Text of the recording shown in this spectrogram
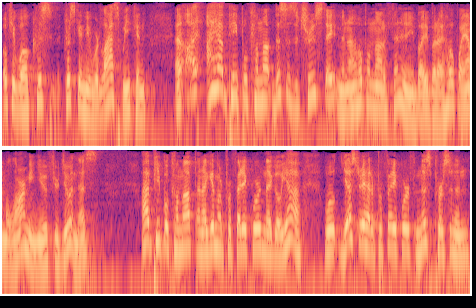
okay, well, Kris, Kris gave me a word last week, and and I, I have people come up, this is a true statement, I hope I'm not offending anybody, but I hope I am alarming you if you're doing this. I have people come up and I give them a prophetic word and they go, Yeah, well, yesterday I had a prophetic word from this person and,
